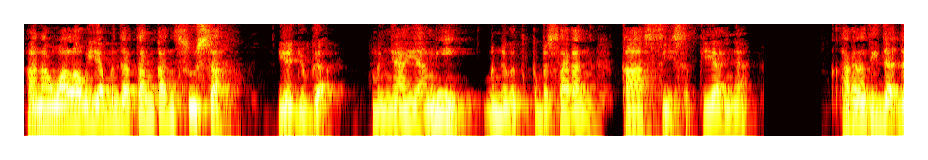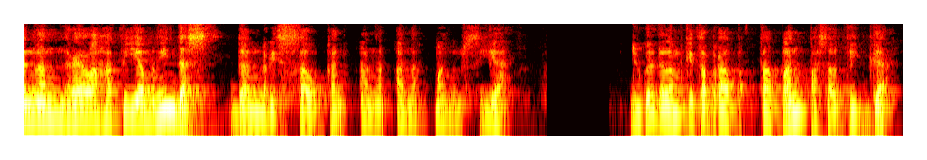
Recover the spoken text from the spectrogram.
Karena walau ia mendatangkan susah, ia juga menyayangi menurut kebesaran kasih setianya. Karena tidak dengan rela hati ia menindas dan merisaukan anak-anak manusia. Juga dalam kitab Ratapan pasal 3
